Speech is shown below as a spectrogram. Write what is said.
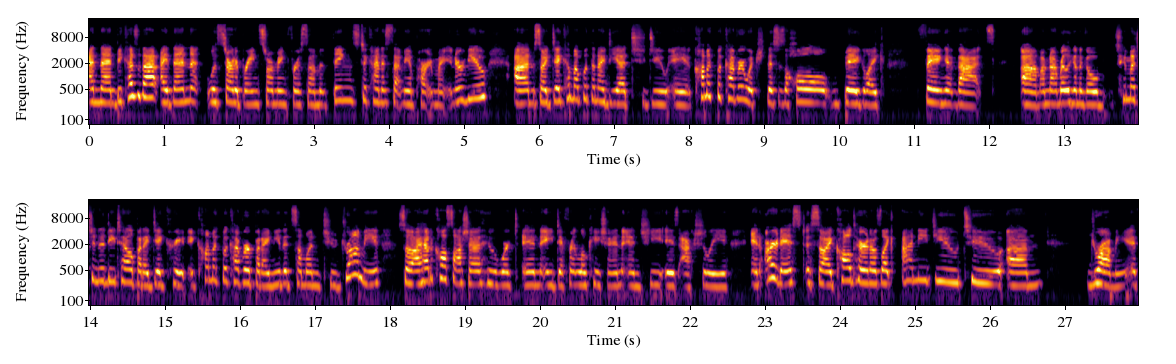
And then because of that, I then was started brainstorming for some things to kind of set me apart in my interview. Um, so I did come up with an idea to do a comic book cover, which this is a whole big like thing that Um, I'm not really going to go too much into detail, but I did create a comic book cover, but I needed someone to draw me. So I had to call Sasha, who worked in a different location, and she is actually an artist. So I called her and I was like, I need you to um, draw me. If,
